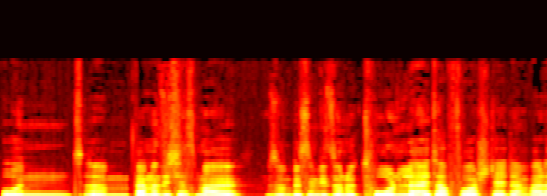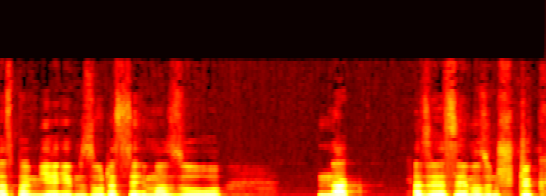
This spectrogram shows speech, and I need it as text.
Und ähm, wenn man sich das mal so ein bisschen wie so eine Tonleiter vorstellt, dann war das bei mir eben so, dass er immer so ein Akt, also dass er immer so ein Stück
